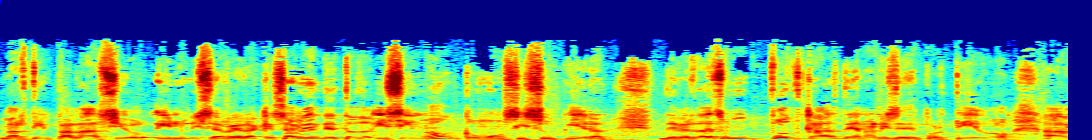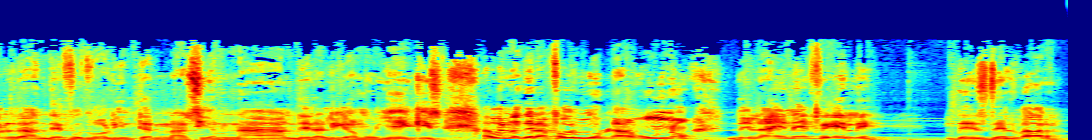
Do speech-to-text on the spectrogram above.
Martín Palacio y Luis Herrera, que saben de todo, y si no, como si supieran. De verdad es un podcast de análisis deportivo, hablan de fútbol internacional, de la Liga Muy X, ah, bueno, de la Fórmula 1, de la NFL, desde el bar,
